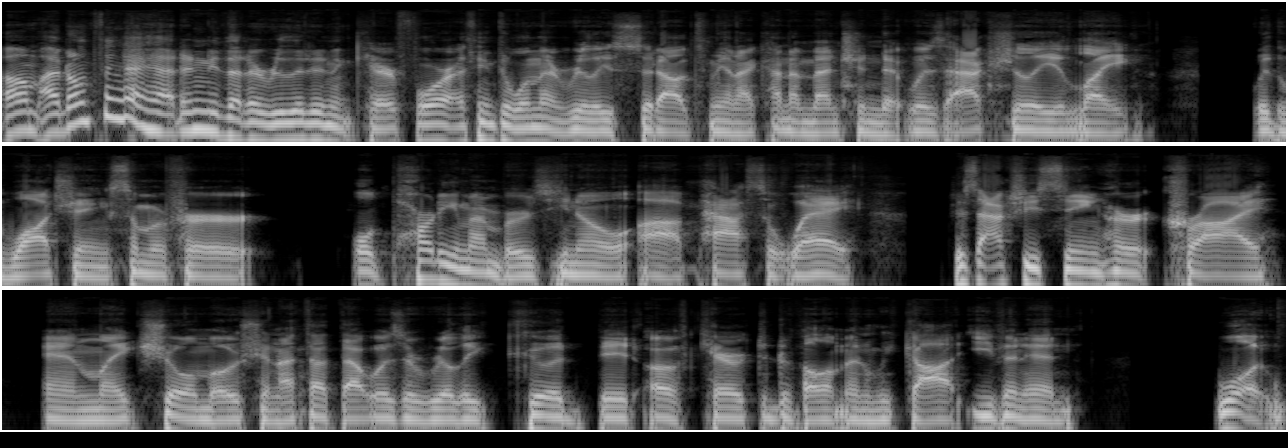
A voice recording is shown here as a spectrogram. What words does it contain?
Um, I don't think I had any that I really didn't care for. I think the one that really stood out to me, and I kind of mentioned it, was actually like with watching some of her old party members, you know, uh, pass away. Just actually seeing her cry and like show emotion. I thought that was a really good bit of character development we got, even in well,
